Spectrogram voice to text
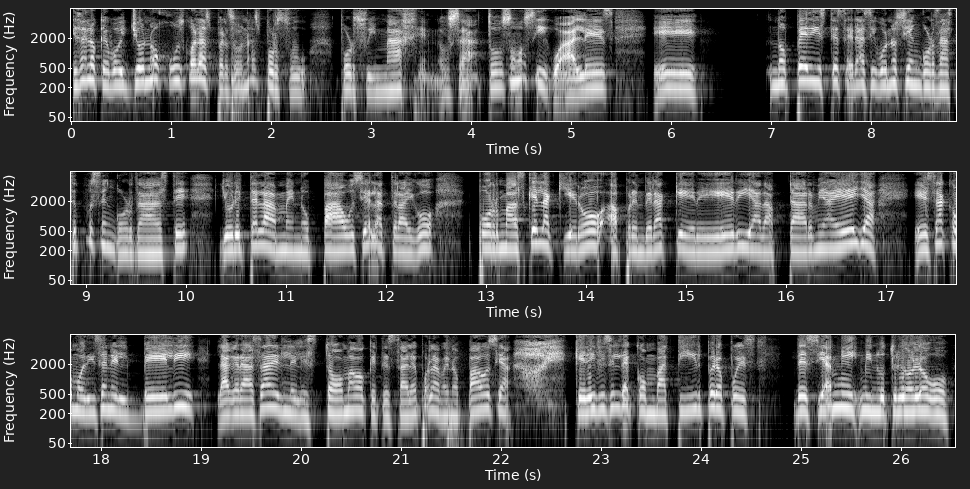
es a lo que voy. Yo no juzgo a las personas por su, por su imagen. O sea, todos somos iguales. Eh, no pediste ser así. Bueno, si engordaste, pues engordaste. Yo ahorita la menopausia la traigo por más que la quiero aprender a querer y adaptarme a ella. Esa, como dicen, el belly, la grasa en el estómago que te sale por la menopausia, qué difícil de combatir, pero pues decía mi, mi nutriólogo,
